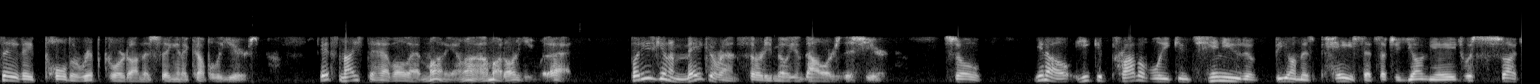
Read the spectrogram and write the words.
say they pull the ripcord on this thing in a couple of years. It's nice to have all that money. I'm not, I'm not arguing with that. But he's going to make around $30 million this year. So, you know, he could probably continue to be on this pace at such a young age with such,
